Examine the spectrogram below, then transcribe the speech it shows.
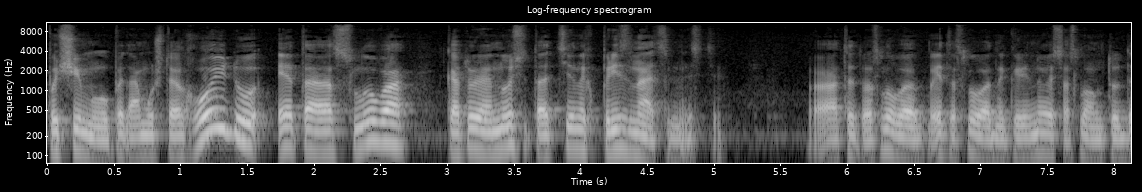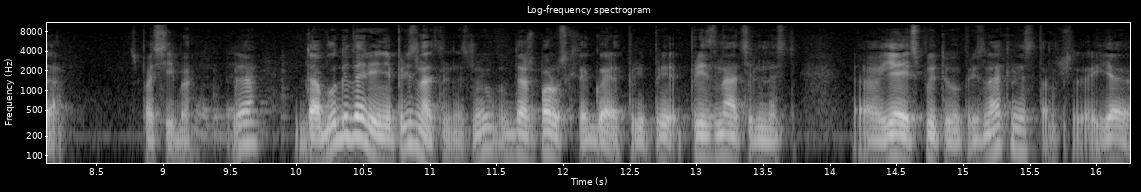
Почему? Потому что Гойду – это слово, которое носит оттенок признательности от этого слова, это слово однокоренное со словом туда. Спасибо. Да? да, благодарение, признательность. Ну, даже по-русски так говорят, при, при, признательность. Э, я испытываю признательность, там, я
